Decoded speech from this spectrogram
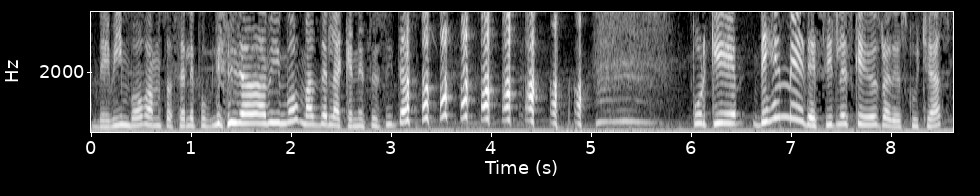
De Bimbo, vamos a hacerle publicidad a Bimbo, más de la que necesita. Porque déjenme decirles, queridos radioescuchas,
